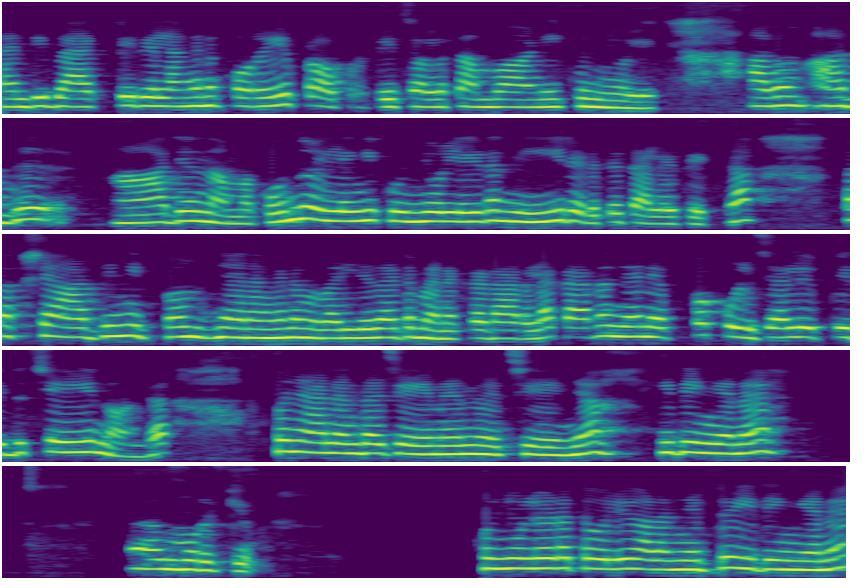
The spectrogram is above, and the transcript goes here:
ആന്റി ബാക്ടീരിയൽ അങ്ങനെ കുറേ പ്രോപ്പർട്ടീസ് ഉള്ള സംഭവമാണ് ഈ കുഞ്ഞുള്ളി. അപ്പം അത് ആദ്യം നമുക്ക് ഒന്നുമില്ലെങ്കിൽ കുഞ്ഞുള്ളിയുടെ നീരെടുത്ത് തലയിൽ തേക്കുക. പക്ഷെ അതിനിപ്പം ഞാൻ അങ്ങനെ വലിയതായിട്ട് മെനക്കെടാറില്ല. കാരണം ഞാൻ എപ്പോൾ കുളിച്ചാലും ഇപ്പം ഇത് ചെയ്യുന്നുണ്ട്. അപ്പം ഞാൻ എന്താ ചെയ്യുന്നതെന്ന് വെച്ച് കഴിഞ്ഞാൽ ഇതിങ്ങനെ മുറിക്കും. കുഞ്ഞുള്ളിയുടെ തൊലി കളഞ്ഞിട്ട് ഇതിങ്ങനെ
